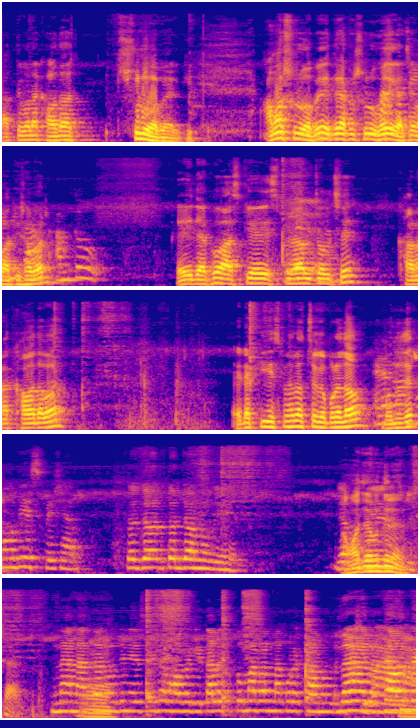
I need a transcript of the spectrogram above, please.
রাত্রিবেলা খাওয়া দাওয়া শুরু হবে আর কি। আমার শুরু হবে এদের এখন শুরু হয়ে গেছে বাকি সবার। এই দেখো আজকে স্পেশাল চলছে খানা খাওয়া দাওয়ার এটা কি স্পেশাল হচ্ছে বলে দাও বন্ধুদের। স্পেশাল তোর জন্মদিনে জন্মদিনে স্পেশাল না হবে কি? তাহলে তোমার রান্না করে খাওয়ানো না, না, তাহলে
